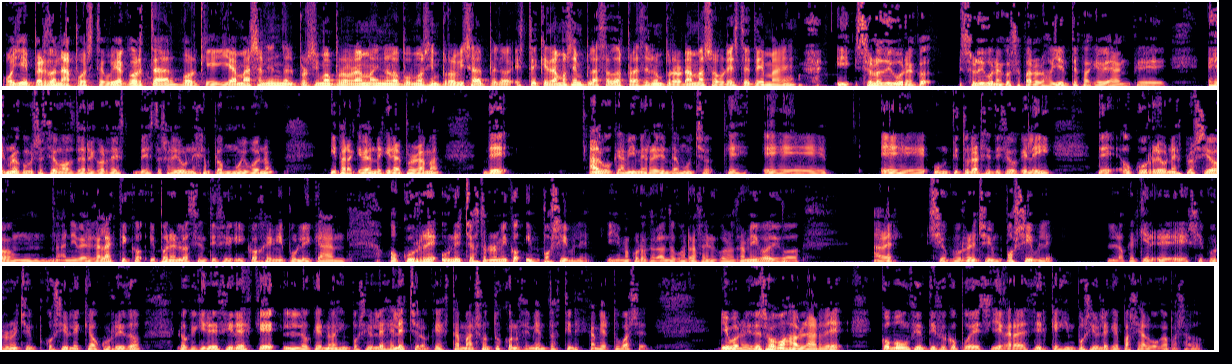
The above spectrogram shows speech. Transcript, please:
Oye, perdona, pues te voy a cortar porque ya va saliendo el próximo programa y no lo podemos improvisar, pero este quedamos emplazados para hacer un programa sobre este tema, ¿eh? Y solo digo una cosa. Solo digo una cosa para los oyentes para que vean que en una conversación off the record de, de esto salió un ejemplo muy bueno y para que vean de qué era el programa de algo que a mí me revienta mucho, que es eh, eh, un titular científico que leí de ocurre una explosión a nivel galáctico y ponen los científicos y cogen y publican ocurre un hecho astronómico imposible. Y yo me acuerdo que hablando con Rafael y con otro amigo digo, a ver, si ocurre un hecho imposible, lo que quiere, eh, si ocurre un hecho imposible que ha ocurrido, lo que quiere decir es que lo que no es imposible es el hecho, lo que está mal son tus conocimientos, tienes que cambiar tu base. Y bueno, y de eso vamos a hablar, de cómo un científico puede llegar a decir que es imposible que pase algo que ha pasado.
